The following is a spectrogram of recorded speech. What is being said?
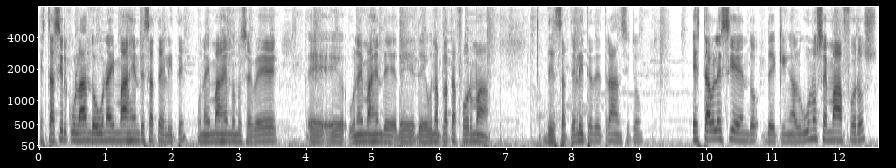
está circulando una imagen de satélite, una imagen donde se ve eh, eh, una imagen de, de- de una plataforma de satélite de tránsito, estableciendo de que en algunos semáforos,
